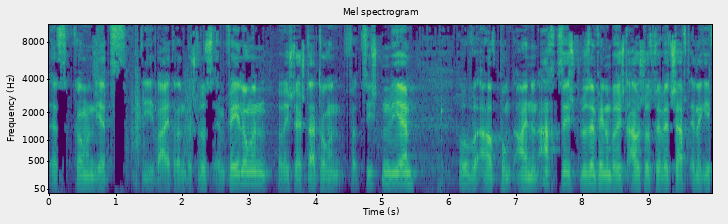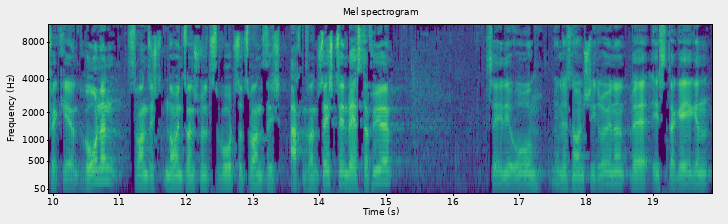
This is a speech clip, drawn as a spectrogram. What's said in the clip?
Es kommen jetzt die weiteren Beschlussempfehlungen. Berichterstattungen verzichten wir. Ich rufe auf Punkt 81, Beschlussempfehlung Bericht Ausschuss für Wirtschaft, Energie, Verkehr und Wohnen, 202902 zu 202816. Wer ist dafür? CDU, BÜNDNIS 90 die GRÜNEN. Wer ist dagegen?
